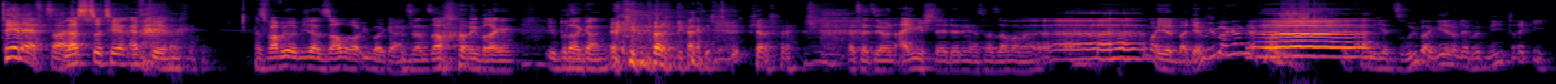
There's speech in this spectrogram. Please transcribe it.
TNF-Zeit. Lass zur TNF gehen. Das war wieder ein sauberer Übergang. Das war ein sauberer Übergang. Übergang. Übergang. Ich hab, als hätte jemand eingestellt, der den erstmal sauber macht. Guck mal hier, bei dem Übergang, kann, da kann ich jetzt rübergehen und der wird nicht dreckig.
